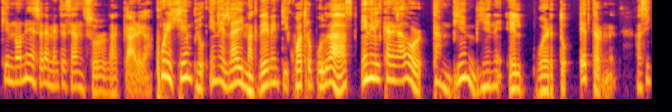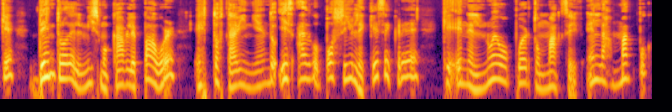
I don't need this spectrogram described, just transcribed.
que no necesariamente sean solo la carga. Por ejemplo, en el iMac de 24 pulgadas, en el cargador también viene el puerto Ethernet. Así que dentro del mismo cable Power esto está viniendo y es algo posible que se cree que en el nuevo puerto MagSafe en las MacBook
